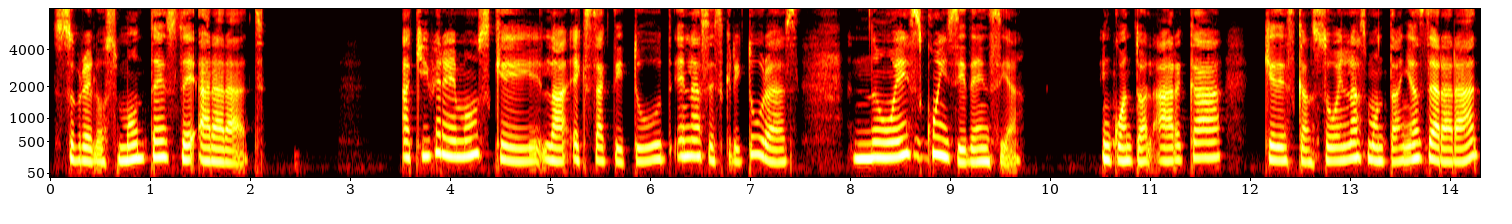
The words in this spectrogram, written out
sobre los montes de Ararat. Aquí veremos que la exactitud en las escrituras no es coincidencia. En cuanto al arca que descansó en las montañas de Ararat,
